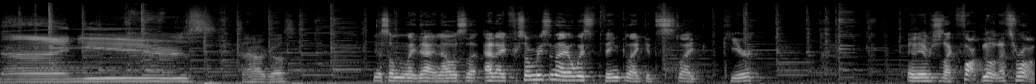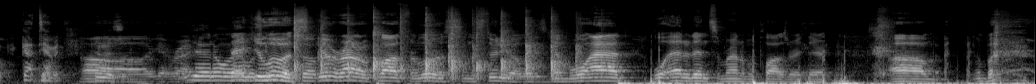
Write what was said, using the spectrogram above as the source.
Nine years. Is that how it goes? Yeah, something like that. And I was like, and like for some reason I always think like it's like here. And I'm just like, fuck, no, that's wrong. God damn it. And it's- Oh, get right. Yeah, no, that Thank you. Lewis. Give a round of applause for Lewis in the studio, ladies and gentlemen. We'll add, we'll edit in some round of applause right there. Um, but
